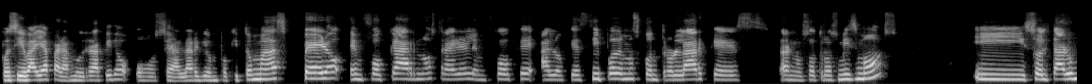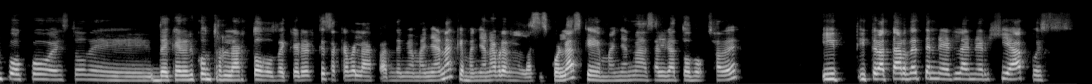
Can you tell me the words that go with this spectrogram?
pues si vaya para muy rápido o se alargue un poquito más, pero enfocarnos, traer el enfoque a lo que sí podemos controlar, que es a nosotros mismos, y soltar un poco esto de, querer controlar todo, de querer que se acabe la pandemia mañana, que mañana abran las escuelas, que mañana salga todo, ¿sabes? Y, y, tratar de tener la energía, pues,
